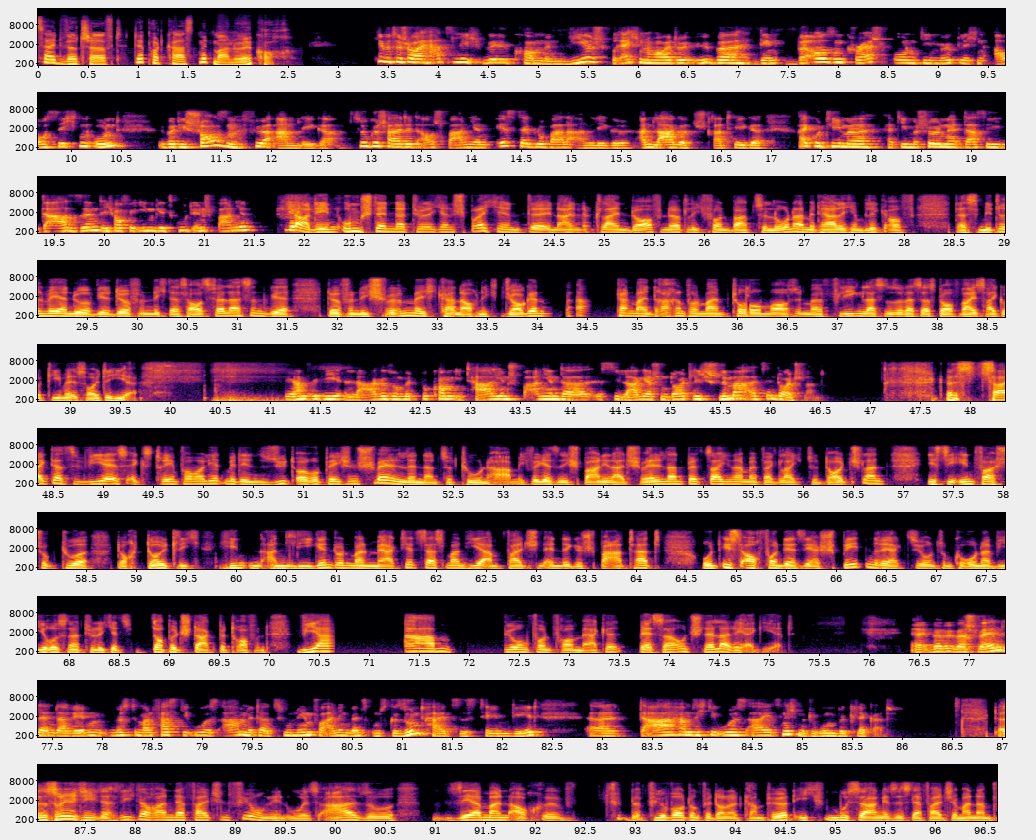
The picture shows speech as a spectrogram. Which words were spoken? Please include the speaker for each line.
Speaker 1: Inside Wirtschaft, der Podcast mit Manuel Koch.
Speaker 2: Liebe Zuschauer, herzlich willkommen. Wir sprechen heute über den Börsencrash und die möglichen Aussichten und über die Chancen für Anleger. Zugeschaltet aus Spanien ist der globale Anlege, Anlagestratege Heiko Thieme. Herr Thieme, schön, dass Sie da sind. Ich hoffe, Ihnen geht's gut in Spanien.
Speaker 3: Ja, den Umständen natürlich entsprechend äh, in einem kleinen Dorf nördlich von Barcelona mit herrlichem Blick auf das Mittelmeer. Nur wir dürfen nicht das Haus verlassen, wir dürfen nicht schwimmen, ich kann auch nicht joggen. Ich kann meinen Drachen von meinem Turm aus immer fliegen lassen, sodass das Dorf weiß, Heiko Thieme ist heute hier.
Speaker 2: Wie haben Sie die Lage so mitbekommen? Italien, Spanien, da ist die Lage ja schon deutlich schlimmer als in Deutschland.
Speaker 3: Das zeigt, dass wir es extrem formuliert mit den südeuropäischen Schwellenländern zu tun haben. Ich will jetzt nicht Spanien als Schwellenland bezeichnen, aber im Vergleich zu Deutschland ist die Infrastruktur doch deutlich hinten anliegend und man merkt jetzt, dass man hier am falschen Ende gespart hat und ist auch von der sehr späten Reaktion zum Coronavirus natürlich jetzt doppelt stark betroffen. Wir haben Führung von Frau Merkel besser und schneller reagiert.
Speaker 2: Äh, wenn wir über Schwellenländer reden, müsste man fast die USA mit dazu nehmen, vor allen Dingen, wenn es ums Gesundheitssystem geht. Äh, da haben sich die USA jetzt nicht mit Ruhm bekleckert.
Speaker 3: Das ist richtig. Das liegt auch an der falschen Führung in den USA. So sehr man auch äh, Befürwortung für Donald Trump hört. Ich muss sagen, es ist der falsche Mann am,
